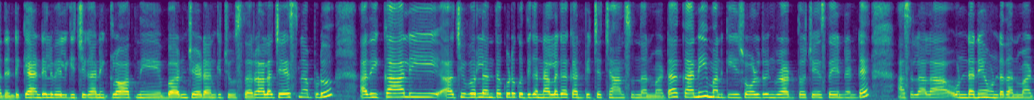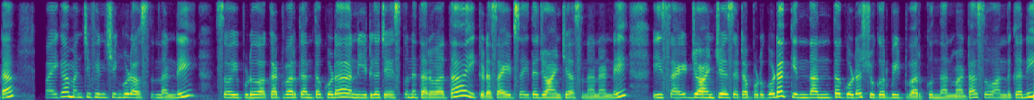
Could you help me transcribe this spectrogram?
అదంటే క్యాండిల్ వెలిగించి కానీ క్లాత్ని బర్న్ చేయడానికి చూస్తారు. అలా చేసినప్పుడు అది కాలి ఆ చివర్లంతా కూడా కొద్దిగా నల్లగా కనిపించే ఛాన్స్ ఉందన్నమాట. కానీ మనకి షోల్డరింగ్ రాడ్తో చేస్తే ఏంటంటే అసలు అలా ఉండనే ఉండదన్నమాట. పైగా మంచి ఫినిషింగ్ కూడా వస్తుందండి. సో ఇప్పుడు ఆ కట్ వర్క్ అంతా కూడా నీట్గా చేసుకున్న తర్వాత ఇక్కడ సైడ్స్ అయితే జాయిన్ చేస్తున్నానండి. ఈ సైడ్ జాయిన్ చేసేటప్పుడు కూడా కింద అంతా కూడా షుగర్ బీట్ వర్క్ ఉందన్నమాట. సో అందుకని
